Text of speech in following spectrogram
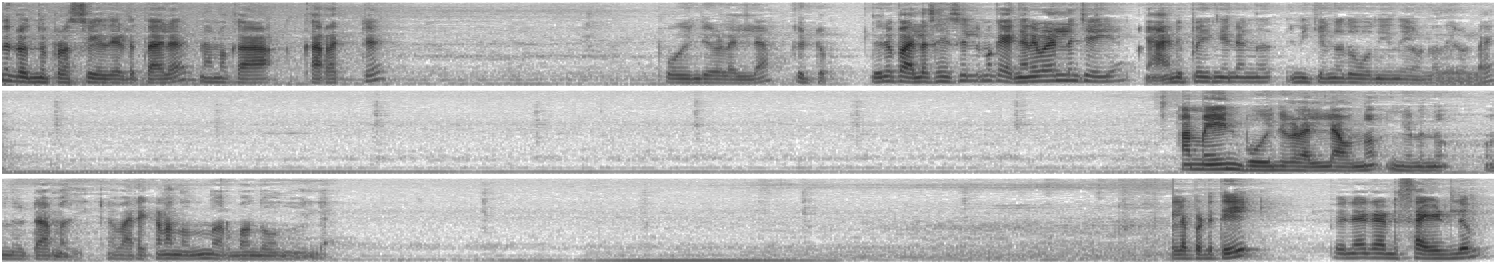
എന്നിട്ടൊന്ന് പ്രസ് ചെയ്തെടുത്താൽ നമുക്ക് ആ കറക്റ്റ് പോയിന്റുകളെല്ലാം കിട്ടും. ഇതിന് പല സൈസിൽ നമുക്ക് എങ്ങനെ വേണമെങ്കിലും ചെയ്യാം. ഞാനിപ്പോൾ ഇങ്ങനെ അങ്ങ് എനിക്കങ്ങ് തോന്നിയെന്നേ ഉള്ളതേ ഉള്ളേ. ആ മെയിൻ പോയിന്റുകളെല്ലാം ഒന്ന് ഇങ്ങനെ ഒന്ന് ഒന്ന് ഇട്ടാൽ മതി. വരയ്ക്കണം എന്നൊന്നും നിർബന്ധമൊന്നുമില്ല. നല്ലപ്പെടുത്തി പിന്നെ രണ്ട് സൈഡിലും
